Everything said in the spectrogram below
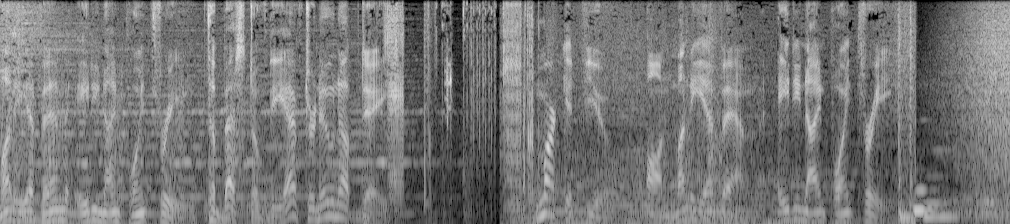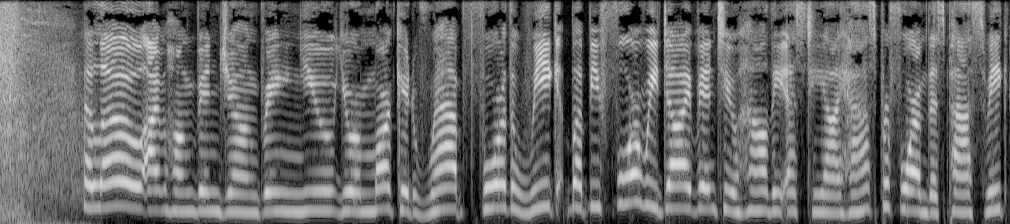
Money FM 89.3, the best of the afternoon update. Market View on Money FM 89.3. Hello, I'm Hong Bin Jung bringing you your market wrap for the week. But before we dive into how the STI has performed this past week,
